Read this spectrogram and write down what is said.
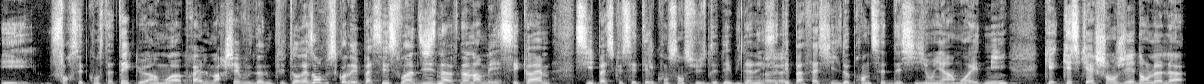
et force est de constater qu'un mois après, le marché vous donne plutôt raison, puisqu'on est passé sous un 19. Non, non, mais c'est quand même. Si, parce que c'était le consensus des débuts d'année. Ouais. C'était pas facile de prendre cette décision il y a un mois et demi. Qu'est- Qu'est-ce qui a changé dans la, la-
